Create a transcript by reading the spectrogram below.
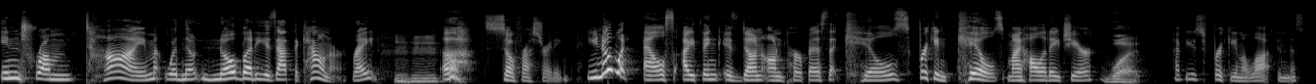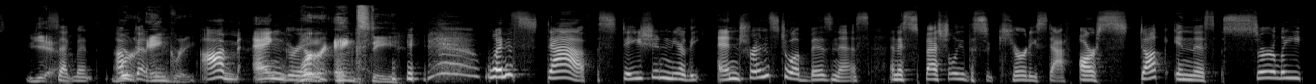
interim time when no, nobody is at the counter, right? Mm-hmm. Ugh, so frustrating. You know what else I think is done on purpose that kills, freaking kills my holiday cheer? What? I've used freaking a lot in this Yeah. segment. We're gonna- angry. I'm angry. We're angsty. when staff stationed near the entrance to a business, and especially the security staff, are stuck in this surly,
